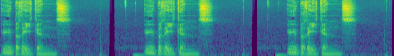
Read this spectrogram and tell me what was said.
übrigens. Übrigens. Übrigens.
